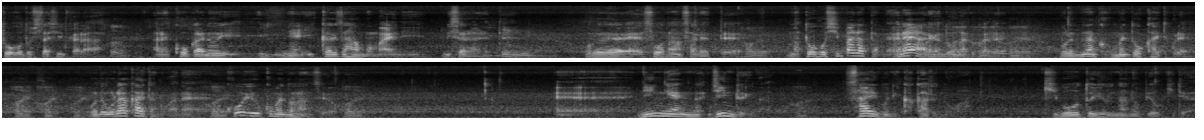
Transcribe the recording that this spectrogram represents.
東宝と親しいからはいあれ公開のいね1ヶ月半も前に見せられて、うん俺で相談されて、はい。まあ東宝心配だったんだよね、あれがどうなるかで、はいはい俺でなんかコメントを書いてくれ。はいはい俺で俺が書いたのがね、はい。こういうコメントなんですよ、はい。はいえー人間が人類がはい。最後にかかるのは希望という名の病気である。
